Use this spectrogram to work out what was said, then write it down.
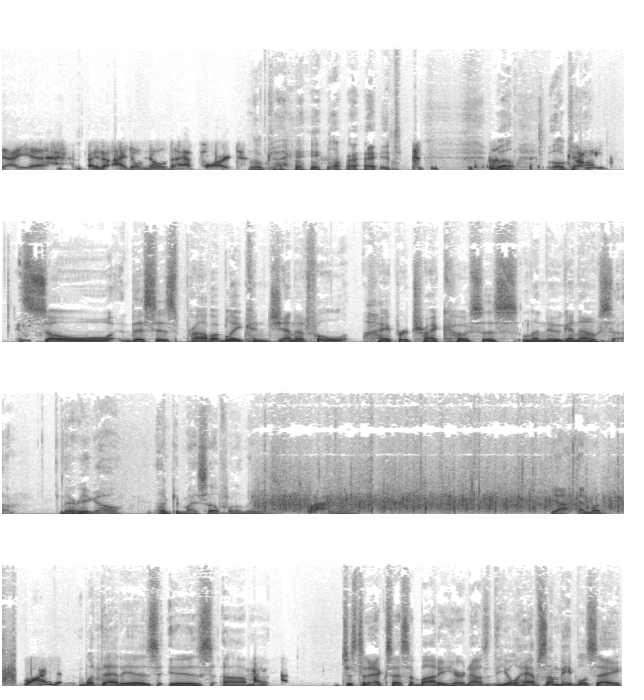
I, uh, I, don't- I don't know that part. Okay. All right. well, okay. So this is probably congenital hypertrichosis lanuginosa. There you go. I'll give myself one of these. Wow. Yeah, and what Why? what that is is um, just an excess of body hair. Now you'll have some people say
